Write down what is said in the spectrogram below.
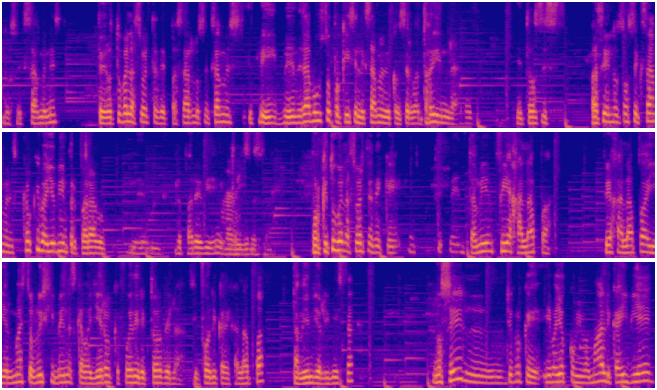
los exámenes, pero tuve la suerte de pasar los exámenes y me, me da gusto porque hice el examen del conservatorio, en la, entonces pasé los dos exámenes, creo que iba yo bien preparado, me, me preparé bien. Entonces, porque tuve la suerte de que también fui a Jalapa fui a Jalapa y el maestro Luis Jiménez Caballero, que fue director de la Sinfónica de Jalapa, también violinista, no sé, yo creo que iba yo con mi mamá, le caí bien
